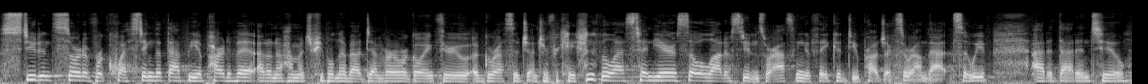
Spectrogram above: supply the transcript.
students sort of requesting that that be a part of it. I don't know how much people know about Denver. We're going through aggressive gentrification in the last 10 years, so a lot of students were asking if they could do projects around that, so we've added that into.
